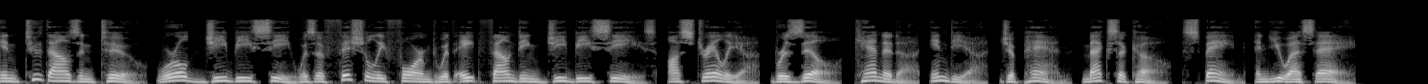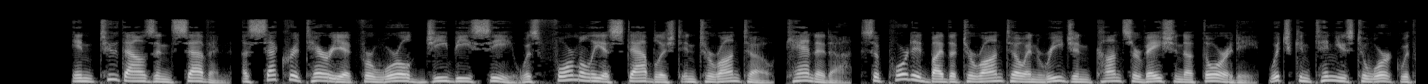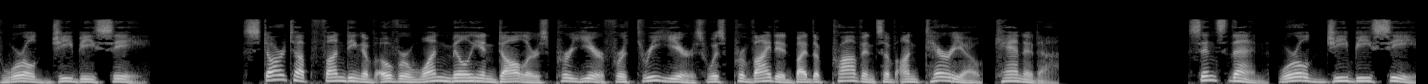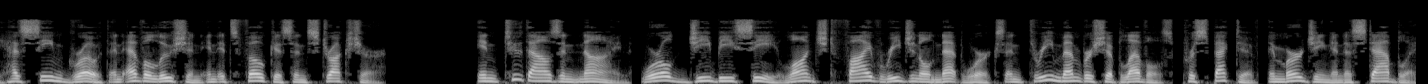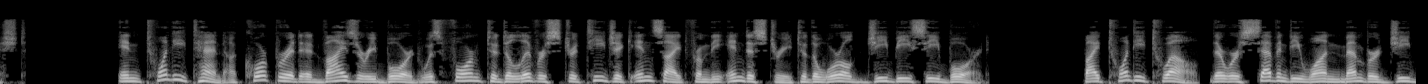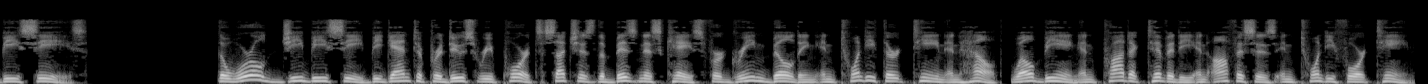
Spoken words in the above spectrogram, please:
In 2002, World GBC was officially formed with eight founding GBCs, Australia, Brazil, Canada, India, Japan, Mexico, Spain, and USA. In 2007, a Secretariat for World GBC was formally established in Toronto, Canada, supported by the Toronto and Region Conservation Authority, which continues to work with World GBC. Startup funding of over $1 million per year for three years was provided by the province of Ontario, Canada. Since then, World GBC has seen growth and evolution in its focus and structure. In 2009, World GBC launched five regional networks and three membership levels prospective, emerging and established. In 2010 a corporate advisory board was formed to deliver strategic insight from the industry to the World GBC board. By 2012, there were 71 member GBCs. The World GBC began to produce reports such as the Business Case for Green Building in 2013 and Health, Well-being and Productivity in Offices in 2014.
